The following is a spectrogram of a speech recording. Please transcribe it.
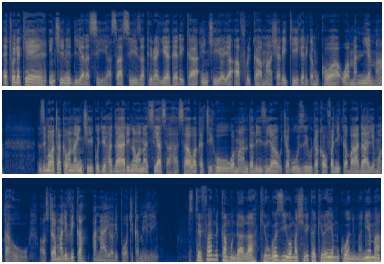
E, tuelekee nchini DRC. Asasi za kiraia katika nchi hiyo ya Afrika Mashariki katika mkoa wa Maniema zimewataka wananchi kujihadhari na wanasiasa, hasa wakati huu wa maandalizi ya uchaguzi utakaofanyika baadaye mwaka huu. Austel Malivika anayo ripoti kamili. Stefan Kamundala, kiongozi wa mashirika ya kiraia mkoani Maniema,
